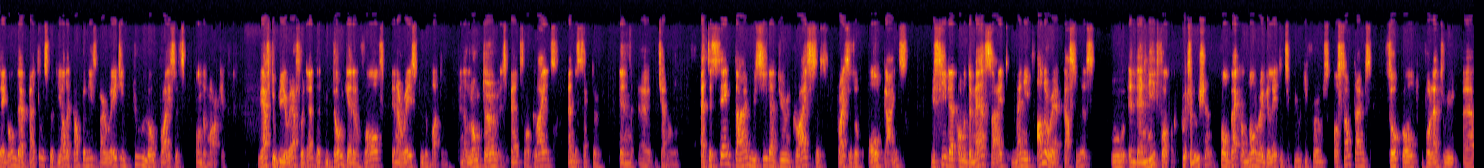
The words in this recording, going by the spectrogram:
take on their battles with the other companies by raising too low prices on the market we have to be aware for that, that we don't get involved in a race to the bottom. And the long term is bad for clients and the sector in uh, general. At the same time, we see that during crises, crises of all kinds, we see that on the demand side, many unaware customers who in their need for a quick solution fall back on non-regulated security firms or sometimes so-called voluntary uh,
